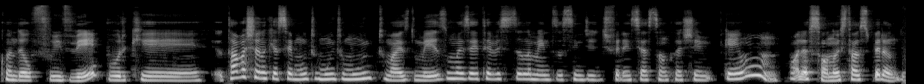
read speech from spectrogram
quando eu fui ver, porque eu tava achando que ia ser muito, muito, muito mais do mesmo, mas aí teve esses elementos, assim, de diferenciação que eu achei. Fiquei, hum, olha só, não estava esperando.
